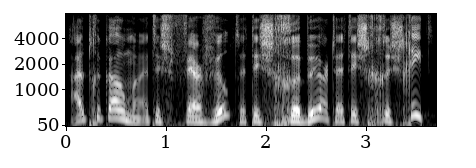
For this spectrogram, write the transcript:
uitgekomen. Het is vervuld. Het is gebeurd. Het is geschied.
